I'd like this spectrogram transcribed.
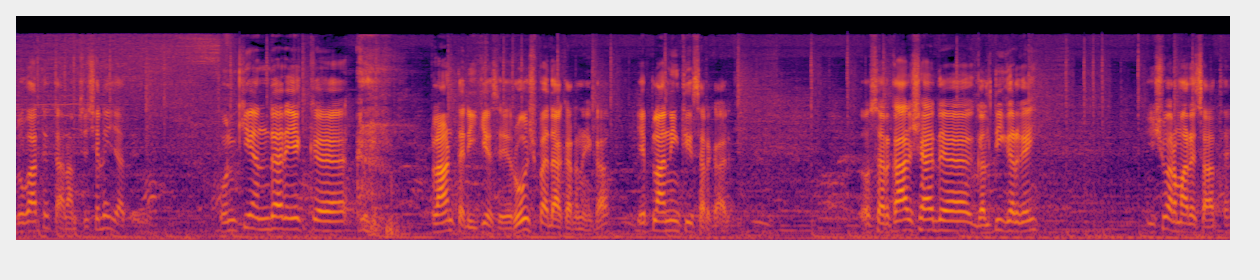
लोग आते थे, आराम से चले जाते थे। उनके अंदर एक प्लान तरीके से, रोष पैदा करने का, ये प्लानिंग थी सरकार की। तो सरकार शायद गलती कर गई। ईश्वर हमारे साथ है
